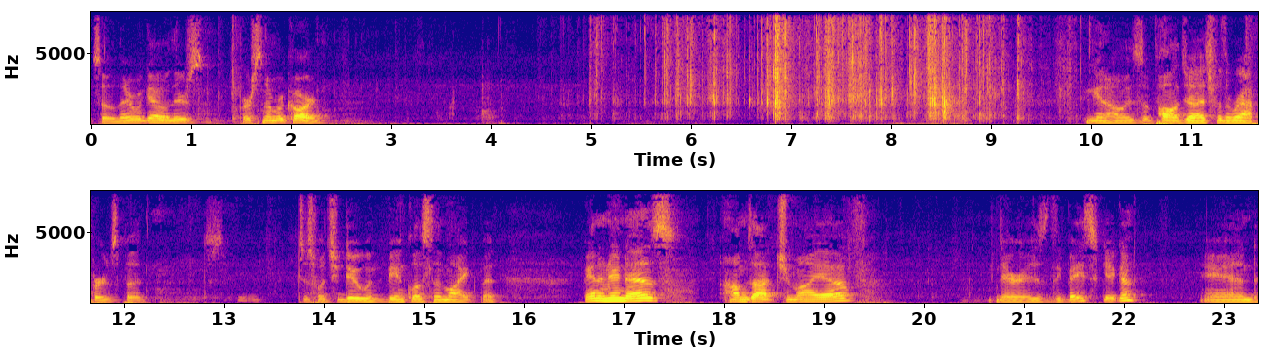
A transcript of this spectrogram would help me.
So there we go. There's first number card. Again, I always apologize for the wrappers, but it's just what you do with being close to the mic. But Amanda Nunes, Hamzat Chimaev, there is the base, Giga, and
